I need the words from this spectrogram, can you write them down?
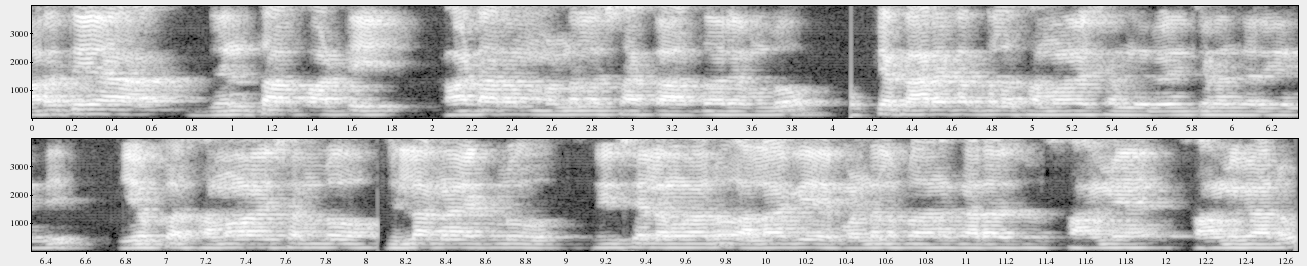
భారతీయ జనతా పార్టీ కాటారం మండల శాఖ ఆధ్వర్యంలో ముఖ్య కార్యకర్తల సమావేశం నిర్వహించడం జరిగింది. ఈ యొక్క సమావేశంలో జిల్లా నాయకులు శ్రీశైలం గారు అలాగే మండల ప్రధాన కార్యదర్శి స్వామి స్వామి గారు.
